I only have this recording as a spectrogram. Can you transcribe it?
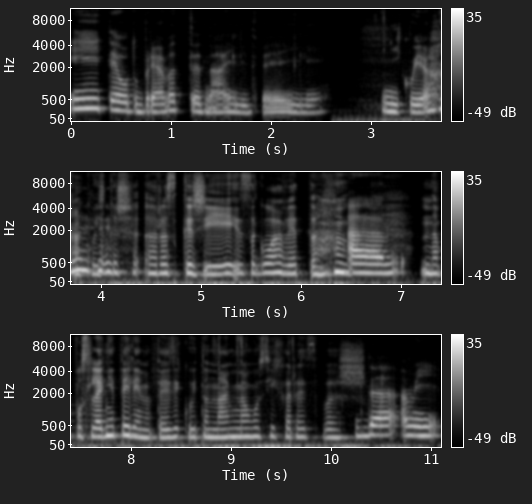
и те одобряват една или две или Никоя. Ако искаш, разкажи заглавията а, на последните или на тези, които най-много си харесваш. Да, ами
